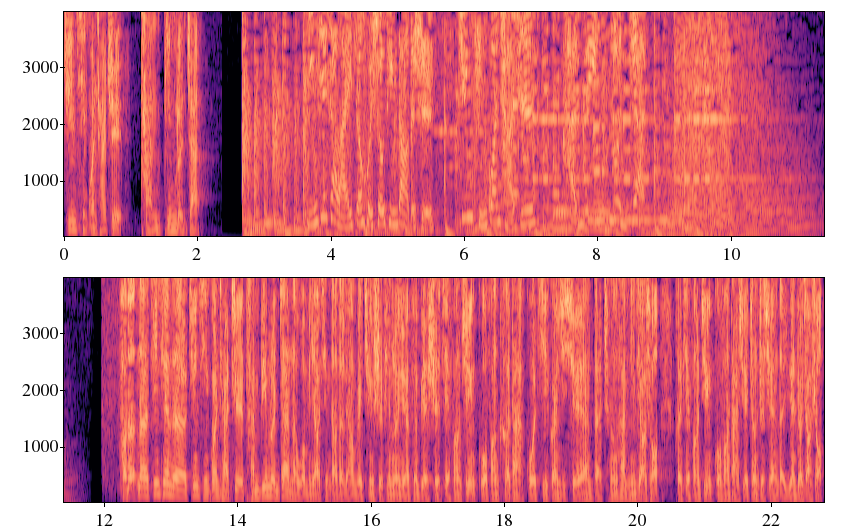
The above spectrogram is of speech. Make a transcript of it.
军情观察之谈兵论战。您接下来将会收听到的是军情观察之谈兵论战。好的，那今天的军情观察之谈兵论战呢，我们邀请到的两位军事评论员分别是解放军国防科大国际关系学院的陈汉平教授和解放军国防大学政治学院的袁周教授。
